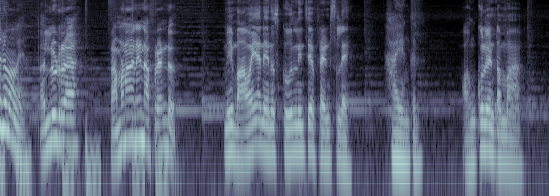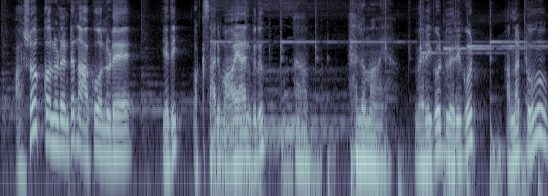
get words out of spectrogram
ఆ, వస్తున్నా మామయ్య అల్లుడురా రమణ అని నా ఫ్రెండ్. మీ మావయ్య నేను స్కూల్ నుంచే ఫ్రెండ్స్లే హాయ్ అంకుల్. అంకుల్ ఏంటమ్మా? అశోక్ అల్లుడు అంటే నాకు అల్లుడే. ఏది? ఒక్కసారి మావయ్య అని పిలు. హలో మామయ్య వెరీ గుడ్ వెరీ గుడ్ అన్నట్టు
